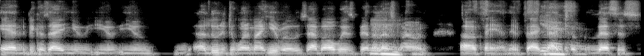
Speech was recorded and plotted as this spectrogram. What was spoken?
And because I you you you alluded to one of my heroes, I've always been a Les Mm. Brown uh, fan. In fact, Yes. I took Les's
